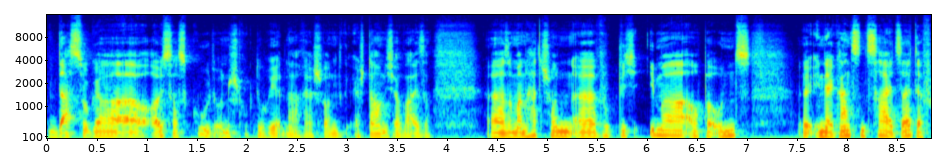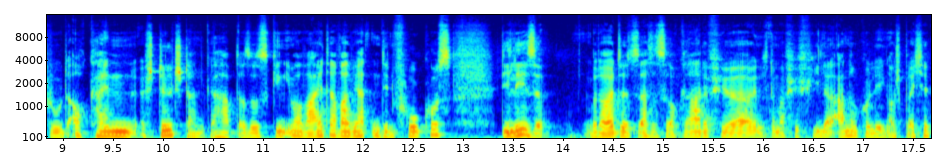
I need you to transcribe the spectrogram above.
das sogar äußerst gut und strukturiert nachher schon, erstaunlicherweise. Also man hat schon äh, wirklich immer auch bei uns äh, in der ganzen Zeit seit der Flut auch keinen Stillstand gehabt. Also es ging immer weiter, weil wir hatten den Fokus, die Lese. Bedeutet, das ist auch gerade für, wenn ich nochmal für viele andere Kollegen ausspreche,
